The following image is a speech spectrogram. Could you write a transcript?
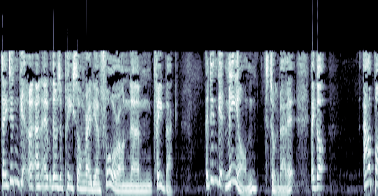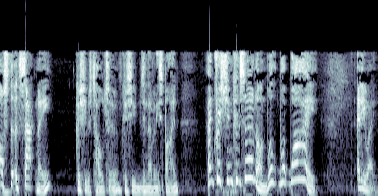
they didn't get. And uh, there was a piece on Radio Four on um, feedback. They didn't get me on to talk about it. They got our boss that had sacked me because she was told to because she didn't have any spine, and Christian Concern on. Well, what? Why? Anyway,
